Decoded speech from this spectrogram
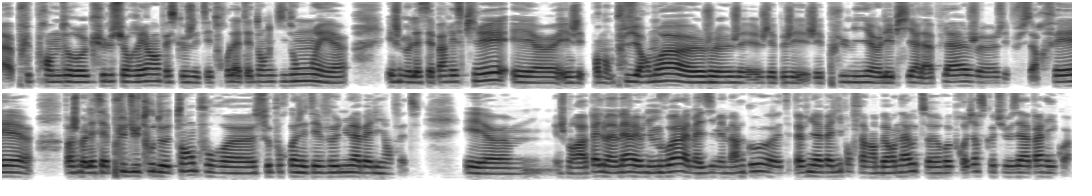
à plus prendre de recul sur rien parce que j'étais trop la tête dans le guidon et, euh, et je me laissais pas respirer. Et, et j'ai, pendant plusieurs mois, j'ai plus mis les pieds à la plage, euh, j'ai pu surfer. Enfin, je me laissais plus du tout de temps pour euh, ce pourquoi j'étais venue à Bali en fait. Et euh, je me rappelle, ma mère est venue me voir, elle m'a dit mais Margot, t'es pas venue à Bali pour faire un burn-out, reproduire ce que tu faisais à Paris quoi.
